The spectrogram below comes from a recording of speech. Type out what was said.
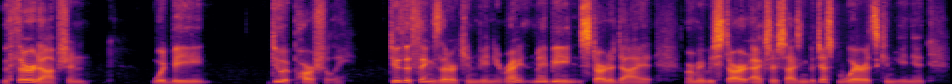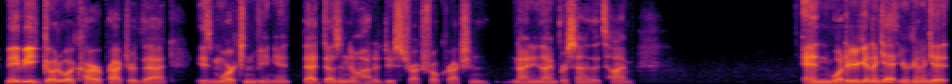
The third option would be do it partially. Do the things that are convenient, right? Maybe start a diet or maybe start exercising, but just where it's convenient. Maybe go to a chiropractor that is more convenient that doesn't know how to do structural correction 99% of the time. And what are you going to get? You're going to get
